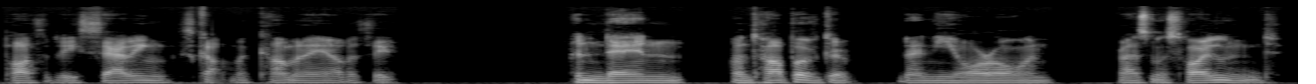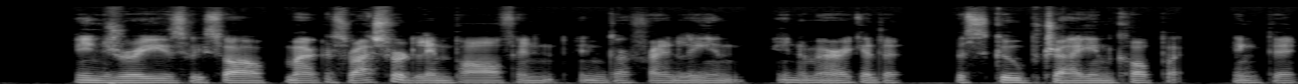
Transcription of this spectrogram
possibly selling Scott McTominay, obviously, and then on top of the Leny Yoro and Rasmus Højlund injuries, we saw Marcus Rashford limp off in, in their friendly in, in America, the, the Snapdragon Cup. I think they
